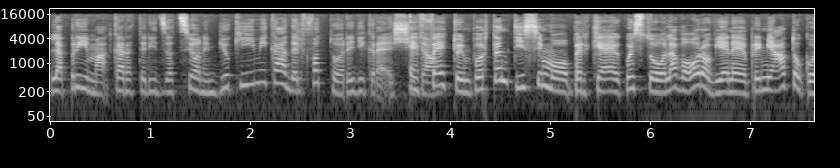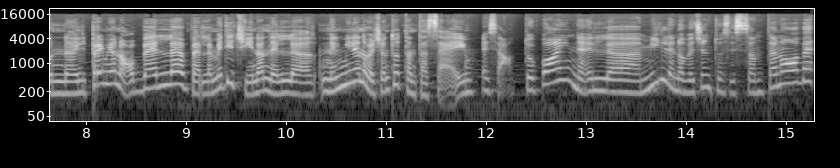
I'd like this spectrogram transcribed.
la prima caratterizzazione biochimica del fattore di crescita. Effetto importantissimo perché questo lavoro viene premiato con il premio Nobel per la medicina nel, nel 1986. Esatto, poi nel 1969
